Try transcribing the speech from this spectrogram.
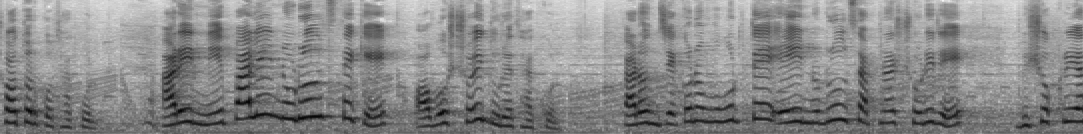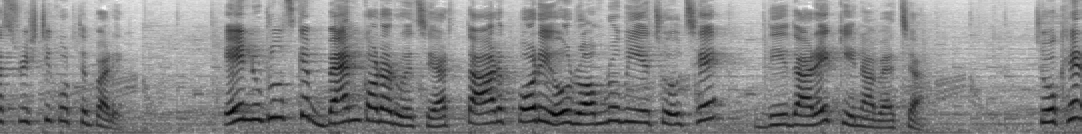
সতর্ক থাকুন। আর এই নেপালি নুডলস থেকে অবশ্যই দূরে থাকুন। কারণ যে কোনো মুহূর্তে এই নুডলস আপনার শরীরে বিষক্রিয়া সৃষ্টি করতে পারে। এই নুডলসকে ব্যান করা রয়েছে আর তারপরেও রমরমিয়ে চলছে দেদারে কেনা বেচা চোখের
